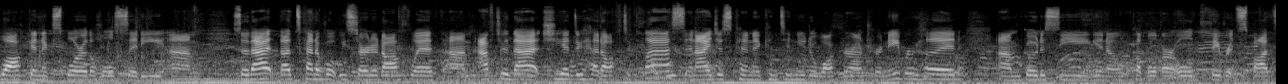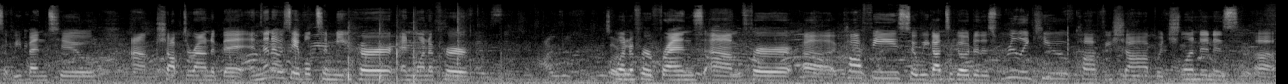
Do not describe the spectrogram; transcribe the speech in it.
walk and explore the whole city. Um, so that that's kind of what we started off with. Um, after that, she had to head off to class, and I just kind of continued to walk around her neighborhood, um, go to see you know a couple of our old favorite spots that we've been to, um, shopped around a bit, and then I was able to meet her and one of her one of her friends um, for uh, coffee. So we got to go to this really cute coffee shop, which London is uh,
